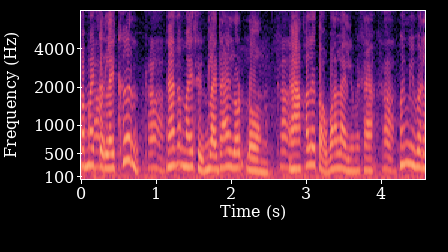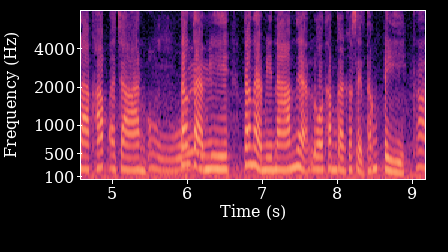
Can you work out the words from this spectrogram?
ทำไมค่ะเกิดอะไรขึ้นค่ะนะทำไมถึงรายได้ลดลงค่ะนะก็เลยตอบว่าอะไรรู้ไหมคะค่ะไม่มีเวลาครับอาจารย์โอ้ยตั้งแต่มีตั้งแต่มีน้ำเนี่ยเราทำการเกษตรทั้งปีค่ะ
